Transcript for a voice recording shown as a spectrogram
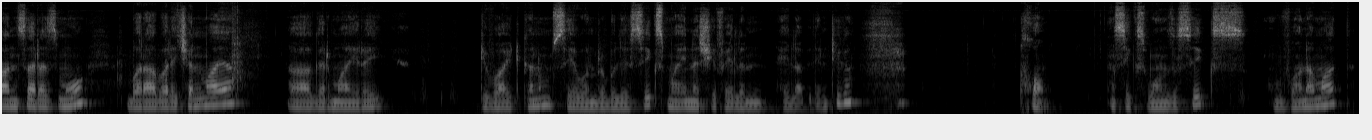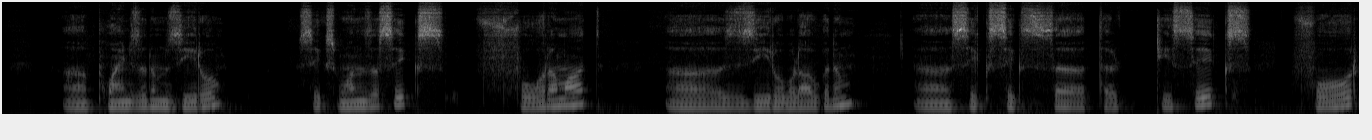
आंसर अजमो बराबर छन माया अगर माय रही डिवाइड कनम सेवन रबल सिक्स माइनस शिफेलन हेला ठीक है हो सिक्स वन जो सिक्स वन अमत पॉइंट जदम ज़ीरो सिक्स वन जो सिक्स फोर अमत ज़ीरो बढ़ाओ कदम six six thirty six four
